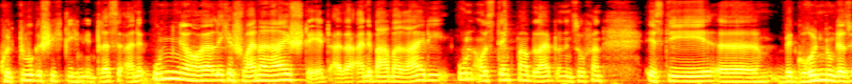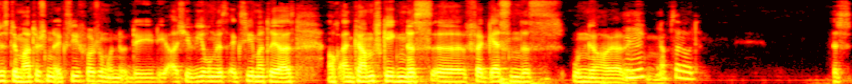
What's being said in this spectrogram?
kulturgeschichtlichen Interesse eine ungeheuerliche Schweinerei steht, also eine Barbarei, die unausdenkbar bleibt und insofern ist die äh, Begründung der systematischen Exilforschung und die, die Archivierung des Exilmaterials auch ein Kampf gegen das äh, Vergessen des Ungeheuerlichen. Mhm, absolut. Es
